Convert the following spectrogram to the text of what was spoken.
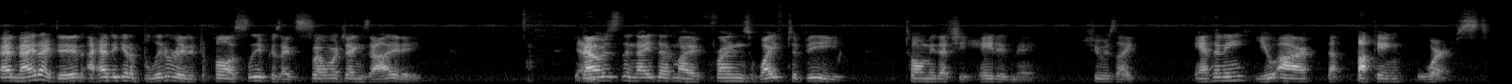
At night I did. I had to get obliterated to fall asleep because I had so much anxiety. Yeah. That was the night that my friend's wife to be told me that she hated me. She was like, Anthony, you are the fucking worst.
